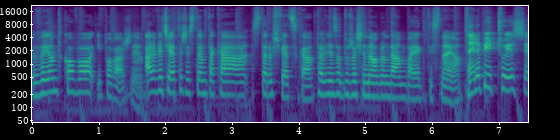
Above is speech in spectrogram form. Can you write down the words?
wyjątkowo i poważnie. Ale wiecie, ja też jestem taka staroświecka. Pewnie za dużo się naoglądałam bajek Disneya. Najlepiej czuję się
